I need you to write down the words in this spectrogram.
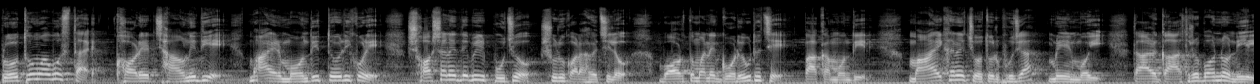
প্রথম অবস্থায় খড়ের ছাউনি দিয়ে মায়ের মন্দির তৈরি করে শ্মশানে দেবীর পুজো শুরু করা হয়েছিল। বর্তমানে গড়ে উঠেছে পাকা মন্দির। মা এখানে চতুর্ভুজা, মৃন্ময়ী। তার গাত্রবর্ণ নীল।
